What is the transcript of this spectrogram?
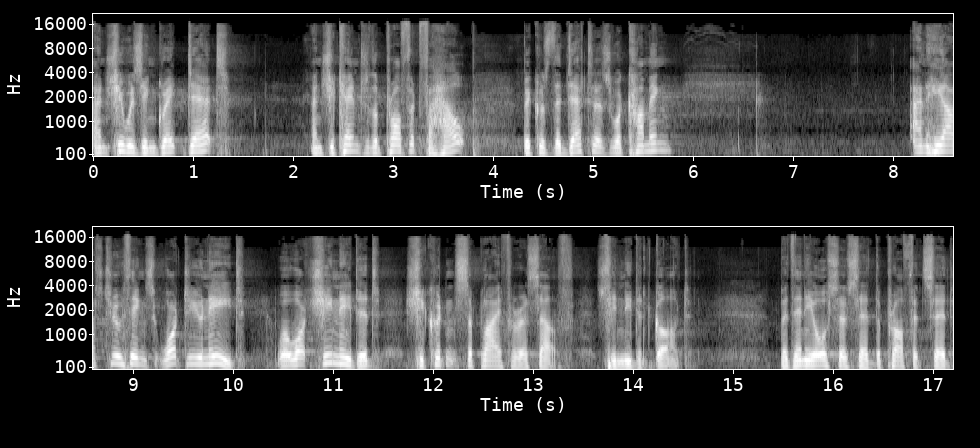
and she was in great debt, and she came to the prophet for help because the debtors were coming. And he asked two things What do you need? Well, what she needed, she couldn't supply for herself. She needed God. But then he also said, the prophet said,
